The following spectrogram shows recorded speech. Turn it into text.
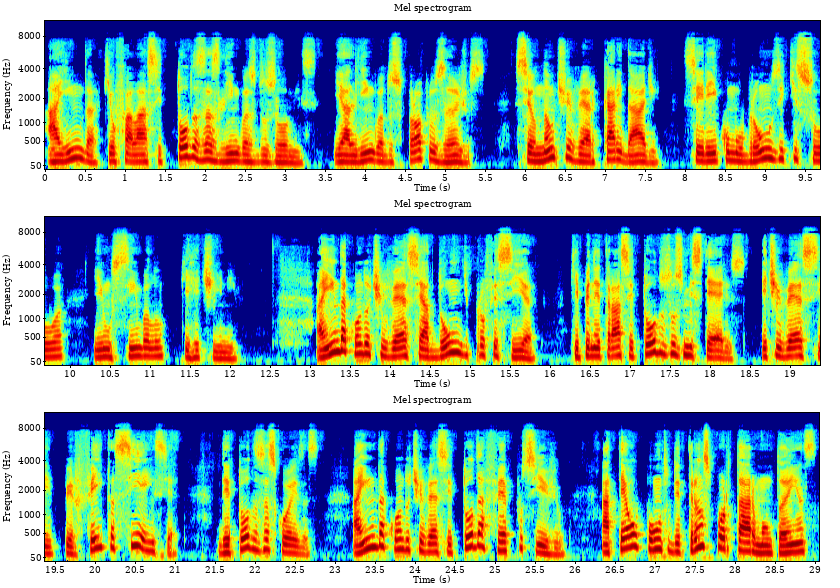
Ainda que eu falasse todas as línguas dos homens e a língua dos próprios anjos, se eu não tiver caridade, serei como o bronze que soa e um símbolo que retine. ainda quando eu tivesse a dom de profecia, que penetrasse todos os mistérios e tivesse perfeita ciência de todas as coisas, ainda quando tivesse toda a fé possível, até ao ponto de transportar montanhas,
